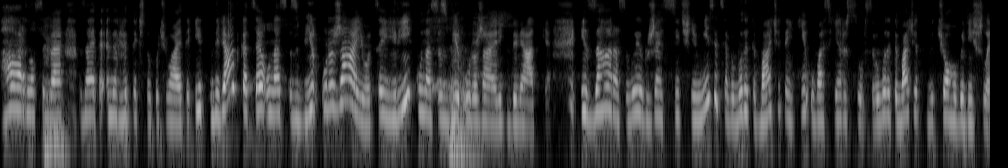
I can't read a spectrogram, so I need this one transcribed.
гарно себе, знаєте, енергетично почуваєте. І дев'ятка це у нас збір урожаю. Цей рік у нас збір урожаю, рік дев'ятки. І зараз ви вже з січня місяця ви будете бачити, які у вас є ресурси. Ви будете бачити, до чого ви дійшли,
